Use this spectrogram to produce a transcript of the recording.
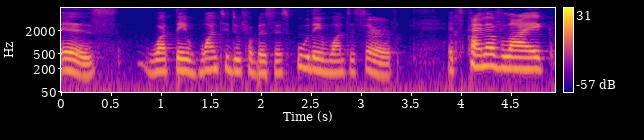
is, what they want to do for business, who they want to serve. It's kind of like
